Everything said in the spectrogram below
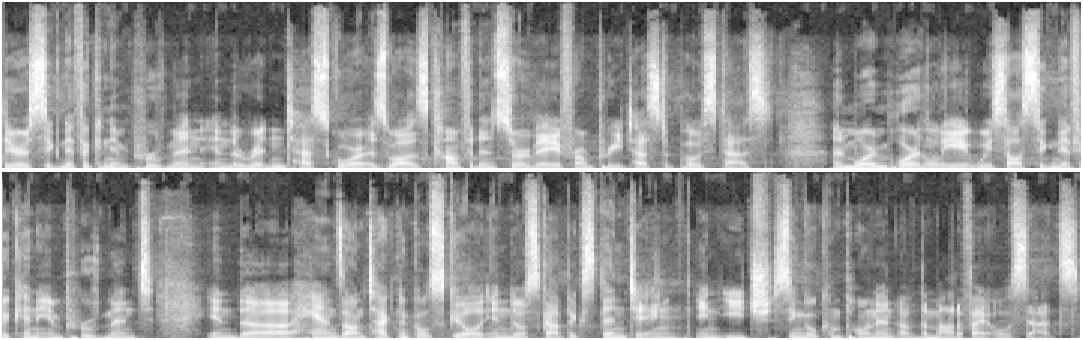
there is significant improvement in the written test score as well as confidence survey from pre-test to post-test. And more importantly, we saw significant improvement in the hands-on technical skill endoscopic stenting in each single component of the modified OSATs.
